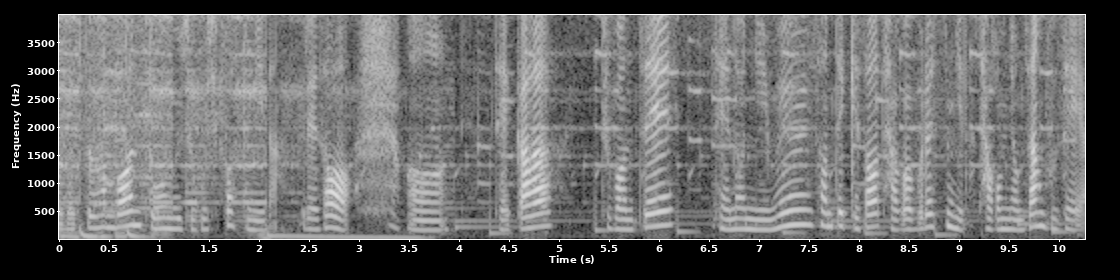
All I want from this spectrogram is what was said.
이것도 한번 도움을 주고 싶었습니다. 그래서 어, 제가 두 번째 제너님을 선택해서 작업을 했습니다. 작업 영상 보세요.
